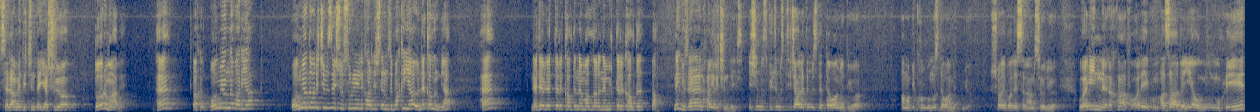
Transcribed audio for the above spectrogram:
selamet içinde yaşıyor. Doğru mu abi? He? Bakın olmayan da var ya. Olmayan da var içimizde şu Suriyeli kardeşlerimize. Bakın ya örnek alın ya. He? Ne devletleri kaldı, ne malları, ne mülkleri kaldı. Bak ne güzel hayır içindeyiz. İşimiz, gücümüz, ticaretimiz de devam ediyor. Ama bir kulluğumuz devam etmiyor. Şuayb Aleyhisselam söylüyor. Ve inne ekhafu aleykum azabe yevmin muhit.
